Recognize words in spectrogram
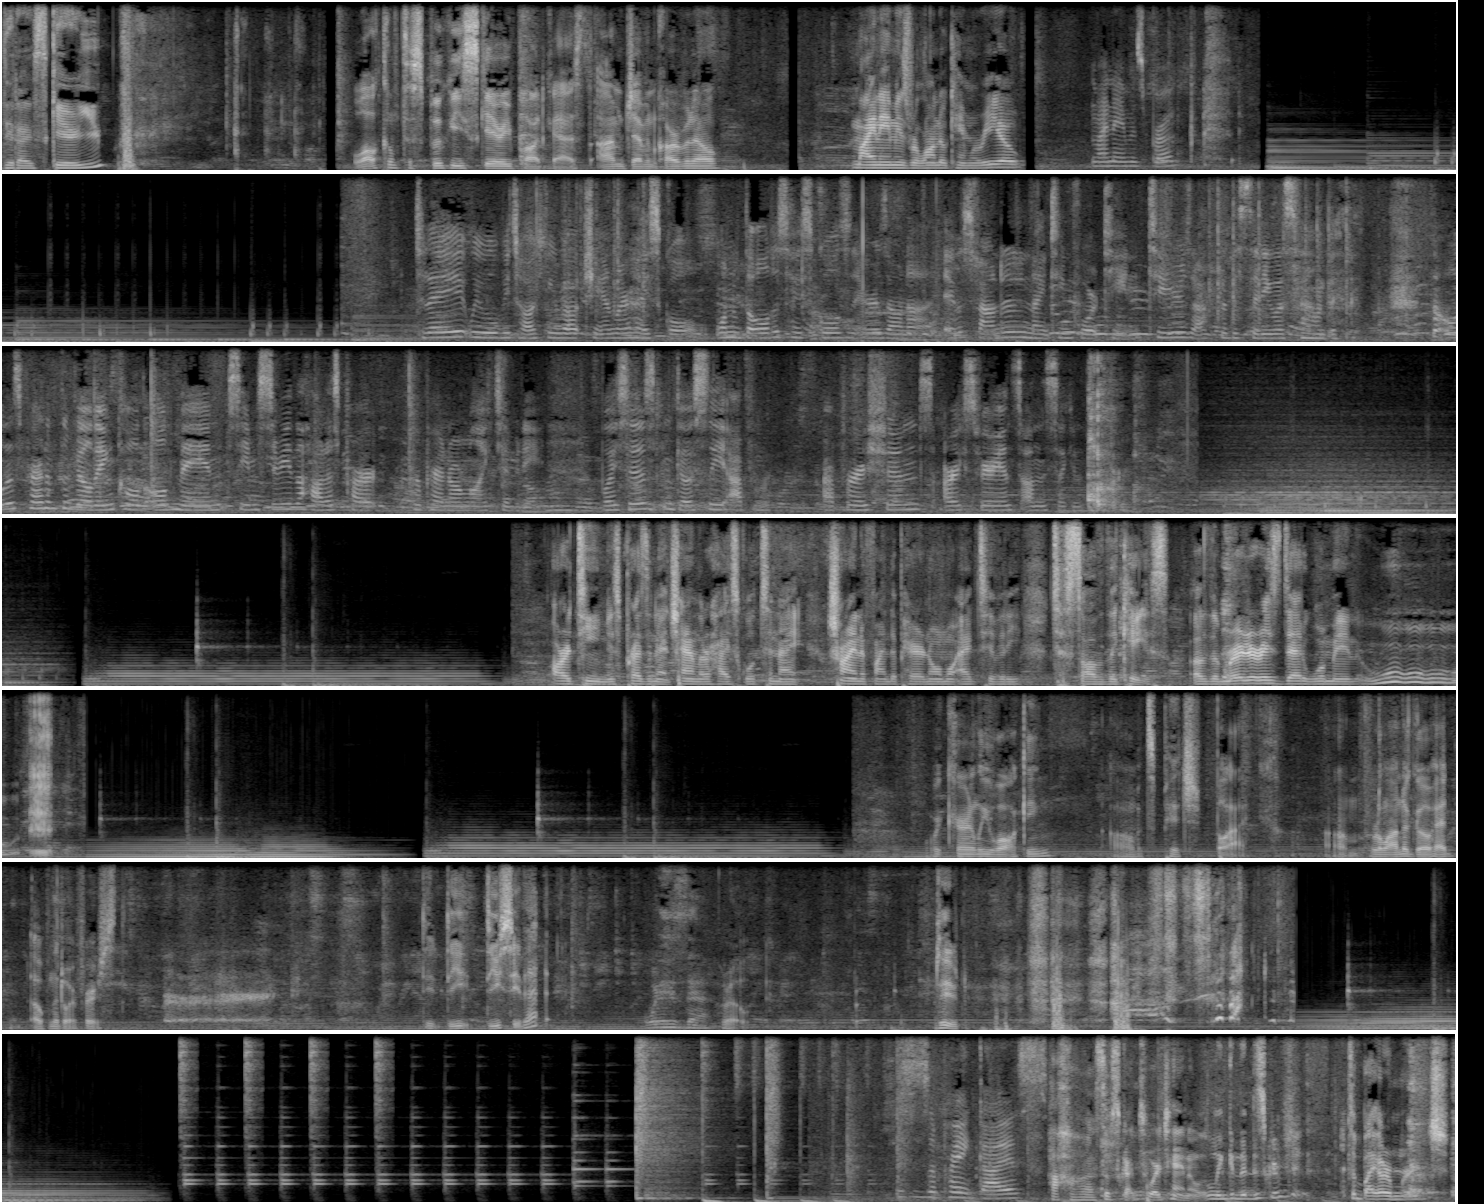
Did I scare you? Welcome to Spooky Scary Podcast. I'm Jevin Carbonell. My name is Rolando Camarillo. My name is Brooke. Today we will be talking about Chandler High School, one of the oldest high schools in Arizona. It was founded in 1914, two years after the city was founded. The oldest part of the building, called Old Main, seems to be the hottest part for paranormal activity. Voices and ghostly appar- apparitions are experienced on the second floor. Our team is present at Chandler High School tonight trying to find the paranormal activity to solve the case of the murderous dead woman. We're currently walking. Um, it's pitch black. Um, Rolando, go ahead. Open the door first. Dude, do you, do you see that? What is that? Bro. Dude. This is a prank, guys. Haha, subscribe to our channel. Link in the description to buy our merch.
